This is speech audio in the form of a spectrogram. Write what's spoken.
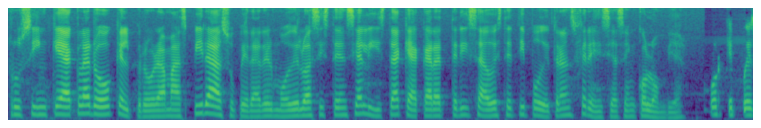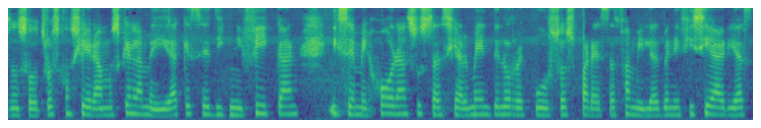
Rusinque aclaró que el programa aspira a superar el modelo asistencialista que ha caracterizado este tipo de transferencias en Colombia porque pues nosotros consideramos que en la medida que se dignifican y se mejoran sustancialmente los recursos para estas familias beneficiarias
